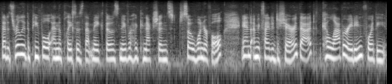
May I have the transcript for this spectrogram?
that it's really the people and the places that make those neighborhood connections so wonderful. And I'm excited to share that collaborating for the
